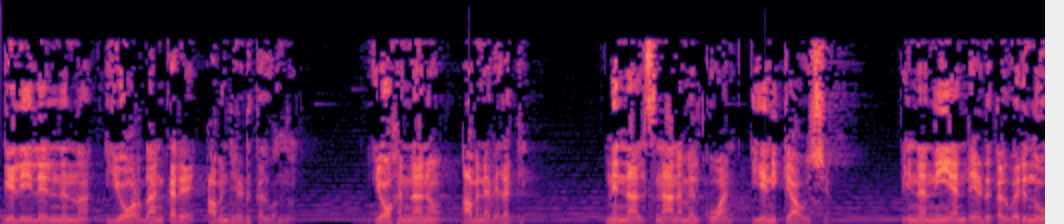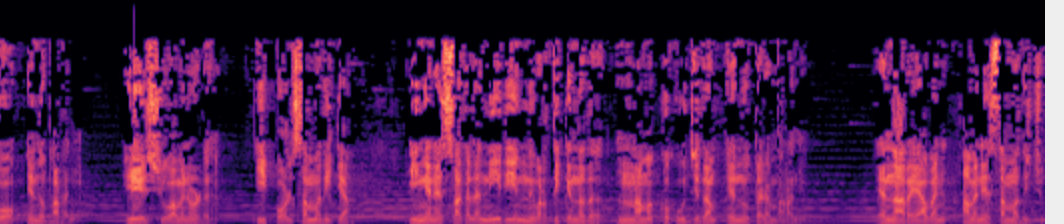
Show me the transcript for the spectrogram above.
ഗലീലയിൽ നിന്ന് യോർദാൻ കരെ അവന്റെ അടുക്കൽ വന്നു. യോഹന്നാനോ അവനെ വിലക്കി. നിന്നാൽ സ്നാനമേൽക്കുവാൻ എനിക്ക് ആവശ്യം പിന്നെ നീ എന്റെ അടുക്കൽ വരുന്നുവോ എന്ന് പറഞ്ഞു. യേശു അവനോട് ഇപ്പോൾ സമ്മതിക്ക. ഇങ്ങനെ സകല നീതിയും നിവർത്തിക്കുന്നത് നമുക്ക് ഉചിതം എന്നുത്തരം പറഞ്ഞു. എന്നാറെ അവൻ അവനെ സമ്മതിച്ചു.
